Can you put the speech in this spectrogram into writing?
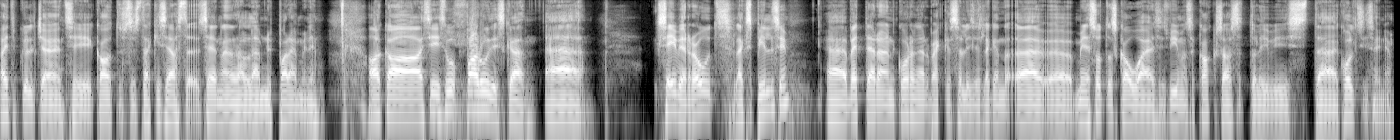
aitab küll Giantsi kaotustest, äkki see aasta, see nädal läheb nüüd paremini. aga siis paar uudist ka äh,. Xavier Rhodes läks Pilsi äh,, veteran cornerback, kes oli siis legend- äh,, Minnesotas kaua ja siis viimased kaks aastat oli vist äh, Coltsis on ju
